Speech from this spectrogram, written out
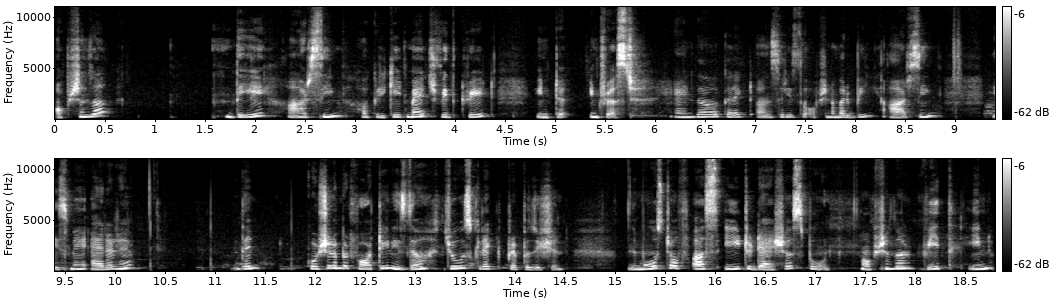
Options are they are seeing a cricket match with great inter- interest. And the correct answer is the option number B, are seeing. इसमें error है. Then question number 14 is the choose correct preposition. Most of us eat dash a spoon. Options are with, in,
